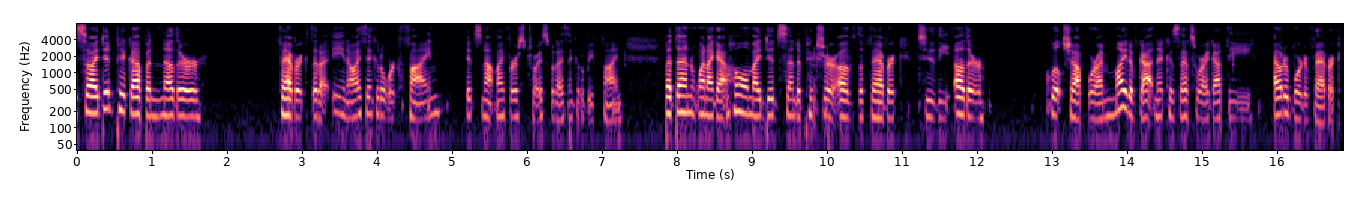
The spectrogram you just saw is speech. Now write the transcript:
so I did pick up another fabric that I, you know, I think it'll work fine. It's not my first choice, but I think it'll be fine. But then when I got home, I did send a picture of the fabric to the other quilt shop where I might have gotten it because that's where I got the outer border fabric.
